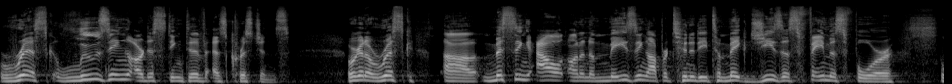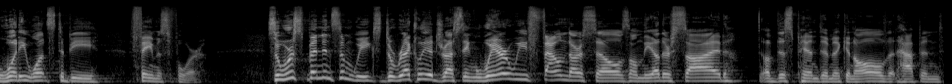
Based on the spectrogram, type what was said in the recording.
risk losing our distinctive as Christians. We're gonna risk uh, missing out on an amazing opportunity to make Jesus famous for what he wants to be famous for. So, we're spending some weeks directly addressing where we found ourselves on the other side of this pandemic and all that happened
